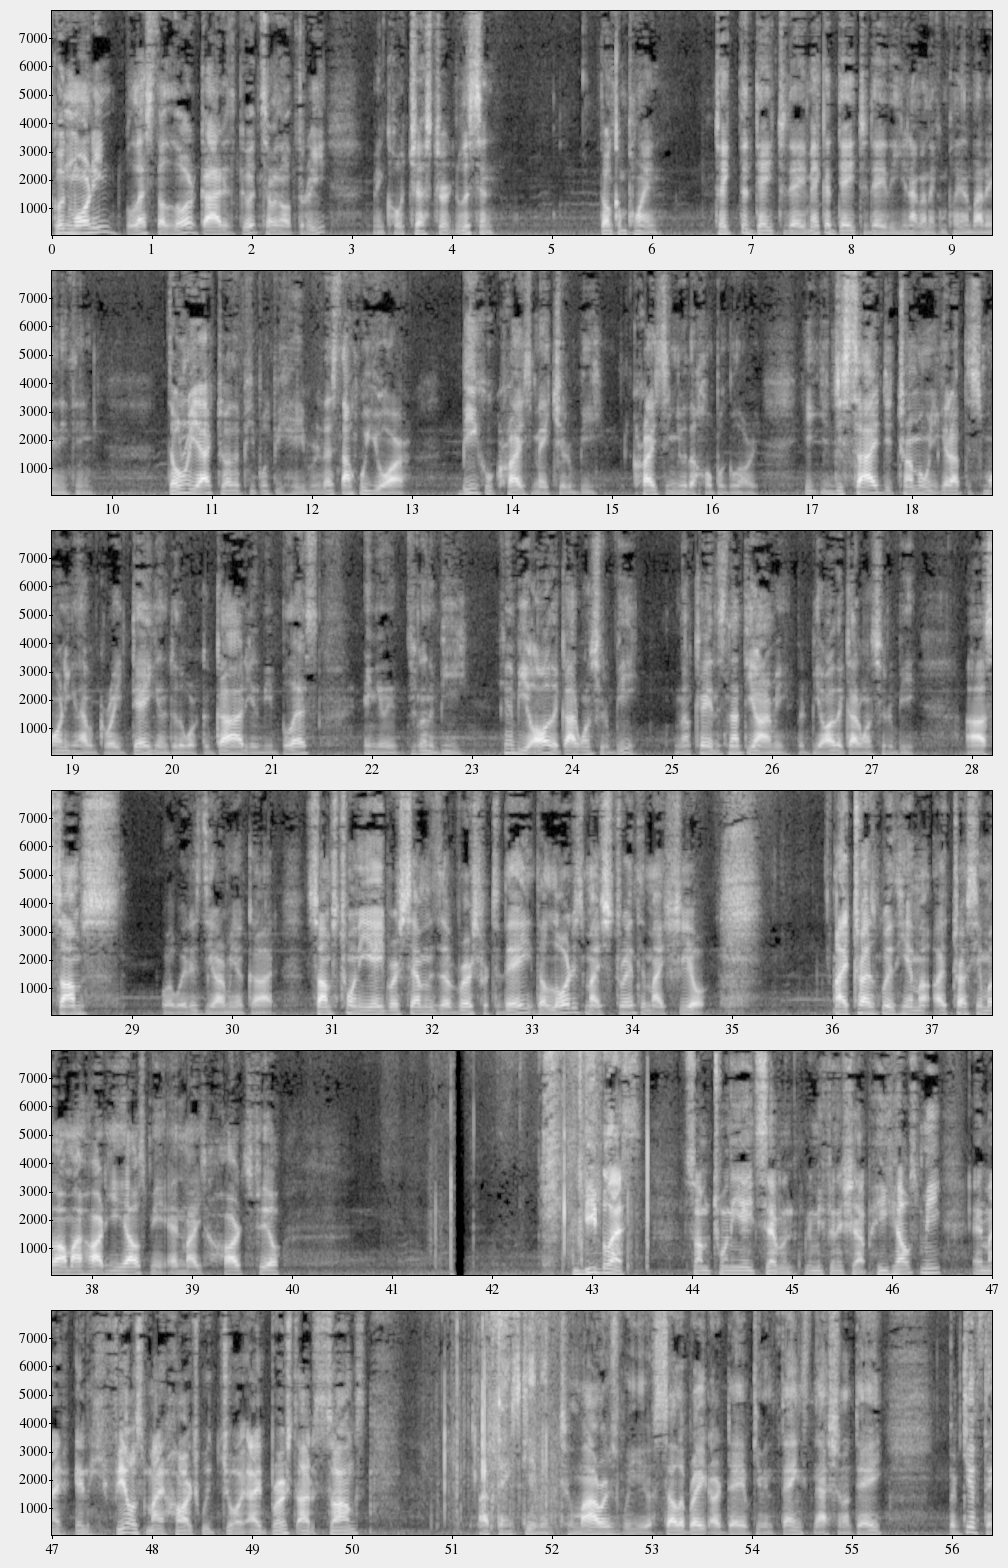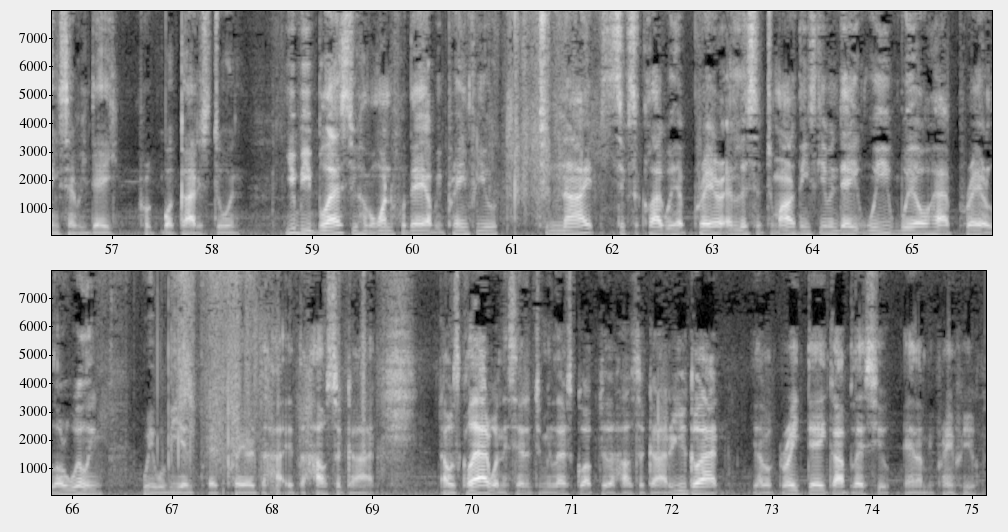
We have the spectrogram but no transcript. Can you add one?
Good morning. Bless the Lord. God is good. 703. I'm in Colchester. Listen, don't complain. Take the day today. Make a day today that you're not going to complain about anything. Don't react to other people's behavior. That's not who you are. Be who Christ made you to be. Christ in you, the hope of glory. You decide, determine when you get up this morning, you're gonna have a great day. You're gonna do the work of God. You're gonna be blessed, and you're gonna, you're gonna be you're gonna be all that God wants you to be. Okay, it's not the army, but be all that God wants you to be. Uh, Psalms, well, it is the army of God. Psalms 28, verse 7 is a verse for today. The Lord is my strength and my shield. I trust with Him. I trust Him with all my heart. He helps me, and my heart's feel. Be blessed. Psalm 28, 7. Let me finish up. He helps me and my and he fills my heart with joy. I burst out of songs of Thanksgiving. Tomorrow we celebrate our day of giving thanks, National Day. But give thanks every day for what God is doing. You be blessed. You have a wonderful day. I'll be praying for you. Tonight, 6 o'clock, we have prayer. And listen, tomorrow, Thanksgiving Day, we will have prayer. Lord willing, we will be at prayer at the, at the house of God. I was glad when they said it to me, let's go up to the house of God. Are you glad? You have a great day. God bless you. And I'll be praying for you.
